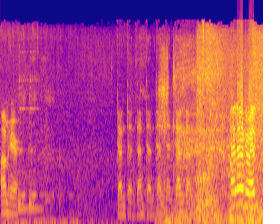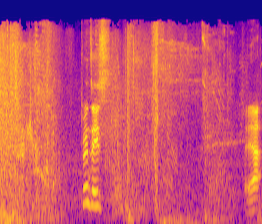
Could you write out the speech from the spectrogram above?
I'm here. Dun dun dun dun dun dun dun dun. Hello, twin. Twinsies. Yeah.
